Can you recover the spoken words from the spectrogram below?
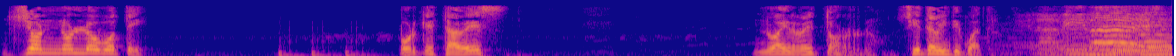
yo no lo voté. Porque esta vez no hay retorno. 724.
